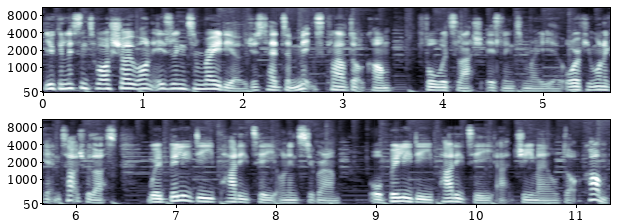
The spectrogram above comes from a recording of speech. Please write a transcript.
you can listen to our show on Islington Radio. Just head to mixcloud.com forward slash Islington Radio. Or if you want to get in touch with us, we're Billy D Paddy T on Instagram or Billy D Paddy T at gmail.com.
